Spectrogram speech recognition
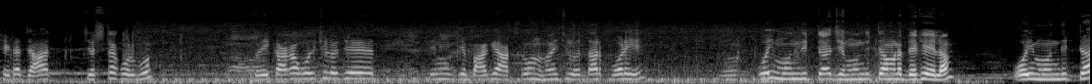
সেটা যাওয়ার চেষ্টা করব। তো এই কাকা বলছিল যে, তিনি যে বাঘে আক্রমণ হয়েছিল, তারপরে ওই মন্দিরটা, যে মন্দিরটা আমরা দেখে এলাম, ওই মন্দিরটা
